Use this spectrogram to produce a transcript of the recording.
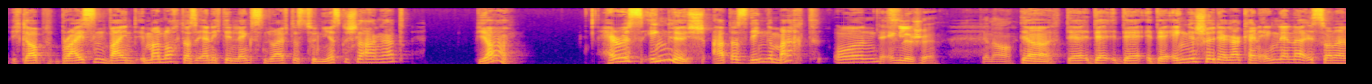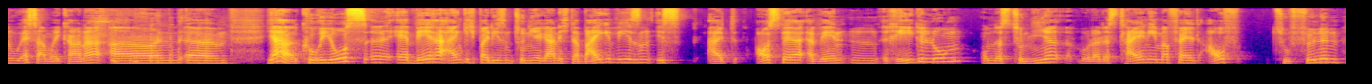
Ich glaube, Bryson weint immer noch, dass er nicht den längsten Drive des Turniers geschlagen hat. Ja. Harris English hat das Ding gemacht und. Der Englische. Genau. Der, der, der, der, der Englische, der gar kein Engländer ist, sondern US-Amerikaner. und ähm, ja, kurios, äh, er wäre eigentlich bei diesem Turnier gar nicht dabei gewesen, ist halt aus der erwähnten Regelung, um das Turnier oder das Teilnehmerfeld aufzufüllen,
